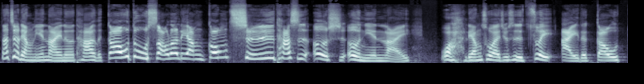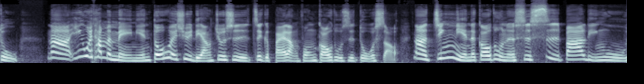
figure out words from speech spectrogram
那这两年来呢，它的高度少了两公尺，它是二十二年来哇量出来就是最矮的高度。那因为他们每年都会去量，就是这个白朗峰高度是多少。那今年的高度呢是四八零五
